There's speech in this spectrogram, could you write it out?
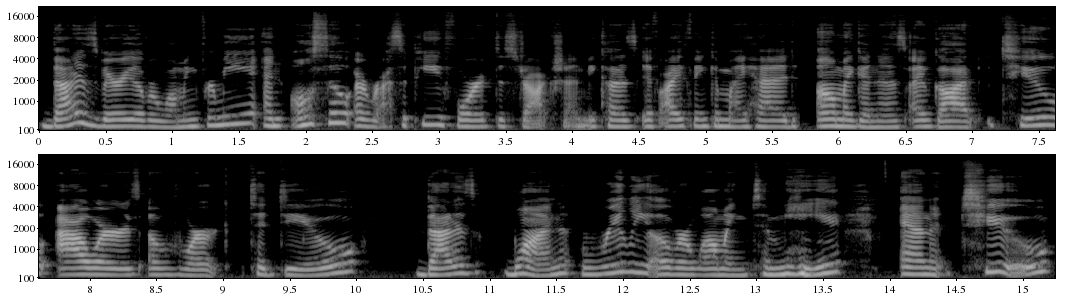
That is very overwhelming for me and also a recipe for distraction because if I think in my head, oh my goodness, I've got two hours of work to do, that is one, really overwhelming to me. And two,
